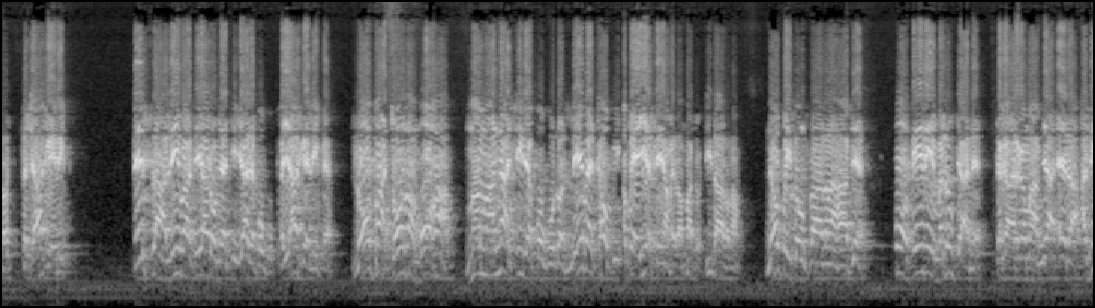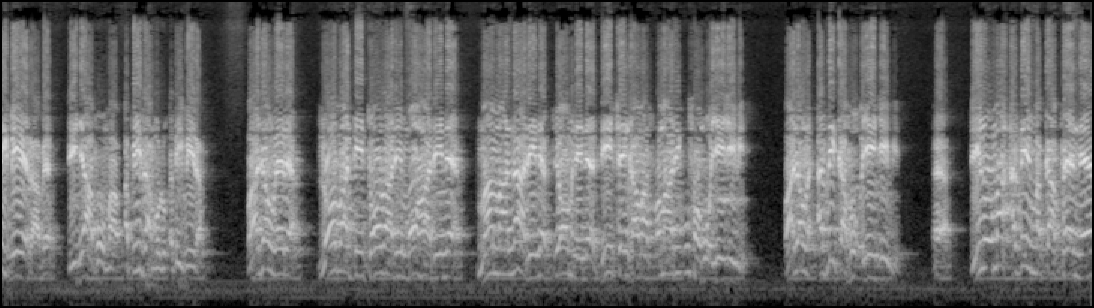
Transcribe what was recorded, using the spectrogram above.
တော့တရားကယ်လိမ့် သစ္စာလေးပါးတရားတော်များကြည်ရတဲ့ပုဂ္ဂိုလ်ဖယားကယ်လိမ့်မယ်လောဘဒေါသမောဟမာမာနရှိတဲ့ပုဂ္ဂိုလ်တော့လေးဘက်ထောက်ပြီးအပယ်ရက်ဆင်းရမယ်တော့မှတ်တော့ဒီသာသနာနောက်ပိတ်ဆုံးသာသနာဟာဖြင့်ပေါ့သေးသေးမလုပ်ကြနဲ့တရားဓမ္မများအဲ့ဒါအတိပေးရတာပဲဒီညဖို့မှာအပိဓာမလို့အတိပေးတာဘာကြောင့်လဲတဲ့လောဘတိဒေါသတိမောဟတိနဲ့မာမာနတွေနဲ့ပြောမနေနဲ့ဒီချိန်ခါမှာသမာဓိဥဆောင်ဖို့အရေးကြီးပြီဘာကြောင့်လဲအသိကပ်ဖို့အရေးကြီးပြီအဲ ဒီလိုမှအသိမကပ်ဖဲနဲ့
